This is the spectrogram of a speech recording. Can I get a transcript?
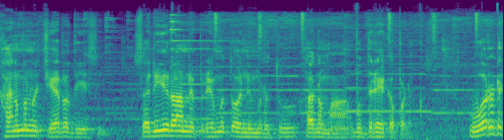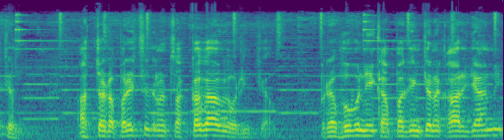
హనుమను చేరదీసి శరీరాన్ని ప్రేమతో నిమురుతూ హనుమ ఉద్రేకపడకు. ఊరట చెందు. అచ్చడ పరిస్థితిని చక్కగా వివరించావు. ప్రభువు నీకు అప్పగించిన కార్యాన్ని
